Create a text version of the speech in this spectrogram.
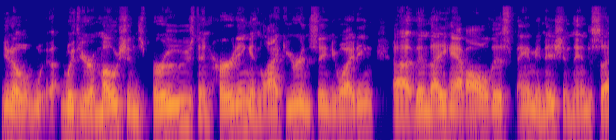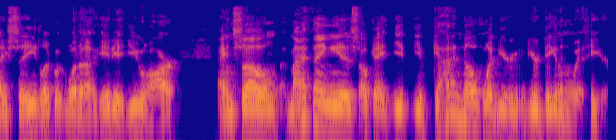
you know, with your emotions bruised and hurting, and like you're insinuating, uh, then they have all this ammunition then to say, "See, look what, what a idiot you are." And so my thing is, okay, you, you've got to know what you're you're dealing with here.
